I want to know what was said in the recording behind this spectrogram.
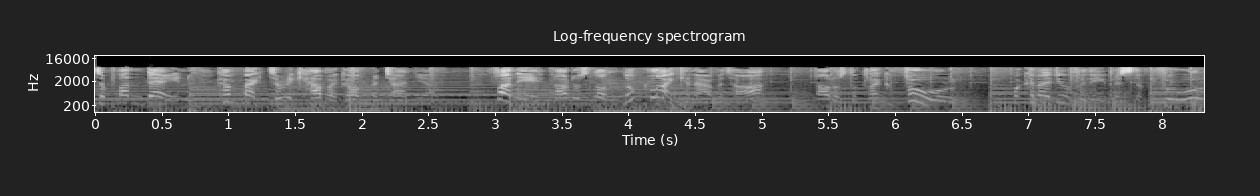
Spirit of Mondain, come back to wreak havoc on Britannia. Funny, thou dost not look like an Avatar. Thou dost look like a fool. What can I do for thee, Mr. Fool?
